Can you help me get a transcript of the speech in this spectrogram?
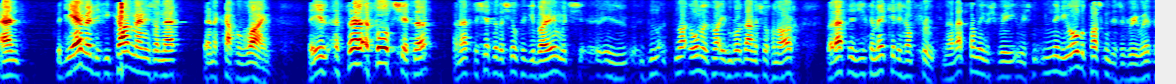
and but the ever, if you can't manage on that, then a cup of wine. There is a, third, a fourth shitta, and that's the shitta of the Gibarim, which is not, almost not even brought down to Shulchan Aruch, but that is you can make kiddush on fruit. Now that's something which we, which nearly all the poskim disagree with,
